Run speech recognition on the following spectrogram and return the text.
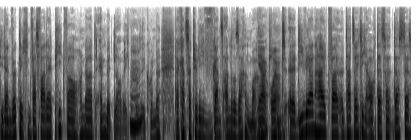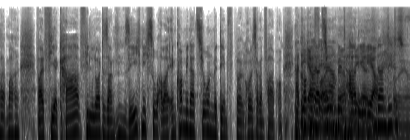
die dann wirklich, was war der Peak, war 100 Mbit, glaube ich, pro Sekunde. Da kannst du natürlich ganz andere Sachen machen. Ja. Und äh, die werden halt tatsächlich auch deshalb, das deshalb machen, weil 4K, viele Leute sagen, hm, sehe ich nicht so, aber in Kombination mit dem größeren Farbraum, in HDR Kombination mit ne? HDR. HDR, Dann sieht es ja.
